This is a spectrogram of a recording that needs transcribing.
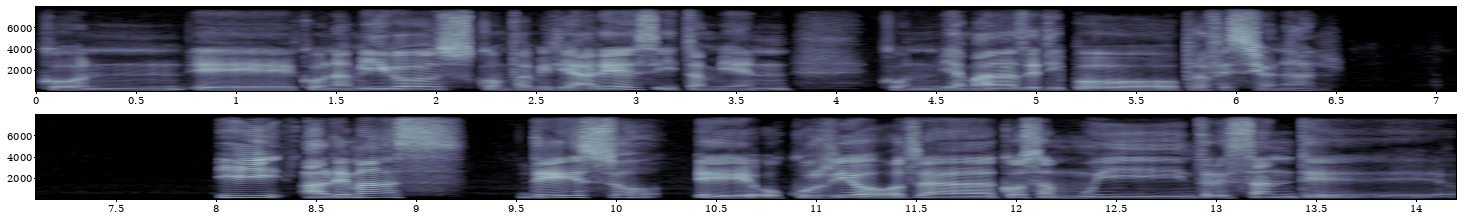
con, eh, con amigos, con familiares y también con llamadas de tipo profesional. Y además de eso, eh, ocurrió otra cosa muy interesante, eh,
